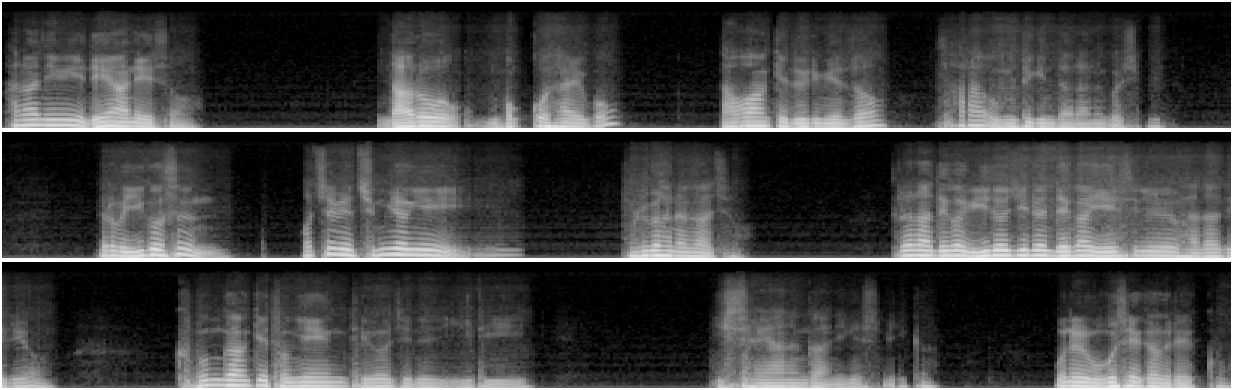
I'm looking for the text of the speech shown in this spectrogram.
하나님이 내 안에서 나로 먹고 살고 나와 함께 누리면서 살아 움직인다라는 것입니다. 여러분 이것은 어쩌면 증명이 불가능하죠. 그러나 내가 믿어지는 내가 예수님을 받아들여 그분과 함께 동행되어지는 일이 있어야 하는 거 아니겠습니까? 오늘 모세가 그랬고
